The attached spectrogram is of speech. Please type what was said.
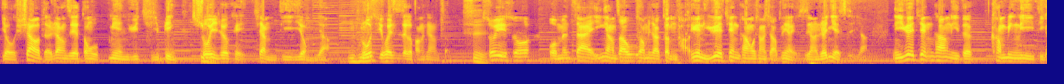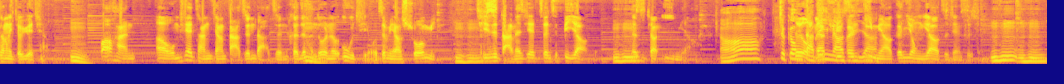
有效的让这些动物免于疾病，所以就可以降低用药，嗯、逻辑会是这个方向走。是，所以说我们在营养照顾上面要更好，因为你越健康，我想小朋友也是一样，人也是一样，你越健康，你的抗病力、抵抗力就越强。嗯，包含呃，我们现在常讲打针打针，可是很多人都误解，我这边要说明，其实打那些针是必要的，嗯哼，那是叫疫苗。哦。就跟我们打的疫苗是一样，疫苗跟用药这件事情。嗯哼嗯哼，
